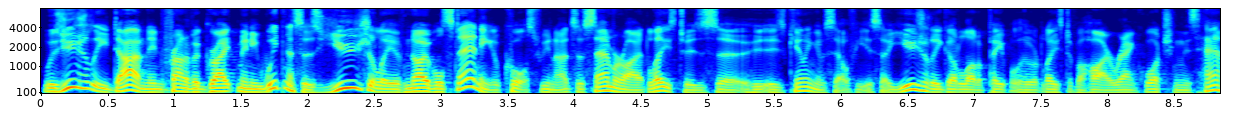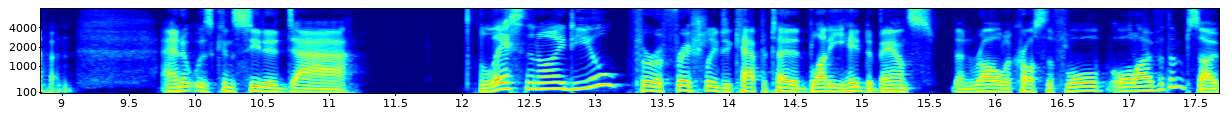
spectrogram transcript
was usually done in front of a great many witnesses, usually of noble standing. Of course, you know it's a samurai at least who's uh, who's killing himself here, so usually got a lot of people who are at least of a high rank watching this happen, and it was considered. Uh, less than ideal for a freshly decapitated bloody head to bounce and roll across the floor all over them. So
